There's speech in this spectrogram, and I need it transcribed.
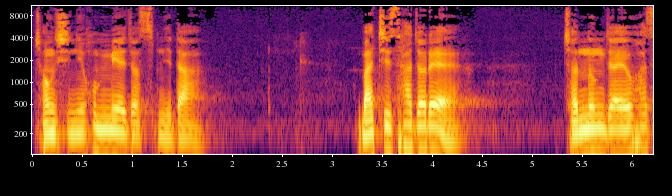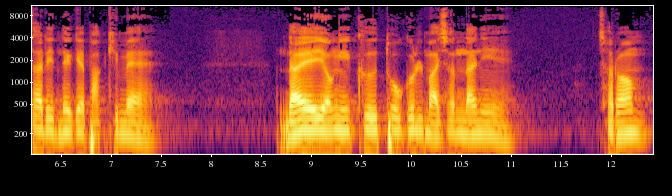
정신이 혼미해졌습니다. 마치 사절에 전능자의 화살이 내게 박힘에 나의 영이 그 독을 마셨나니 처럼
